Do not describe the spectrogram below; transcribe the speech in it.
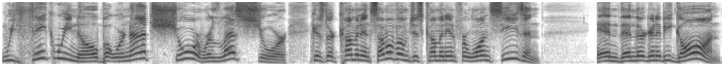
We think we know, but we're not sure. We're less sure because they're coming in. Some of them just coming in for one season and then they're going to be gone.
